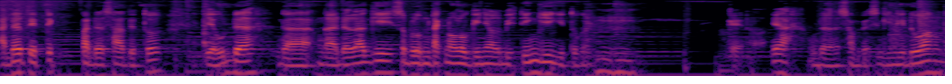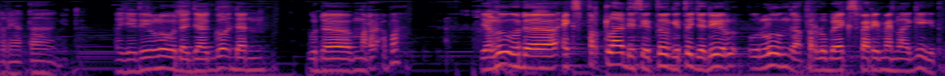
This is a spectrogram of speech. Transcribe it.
ada titik pada saat itu ya udah nggak nggak ada lagi sebelum teknologinya lebih tinggi gitu kan Hmm. kayak ya udah sampai segini doang ternyata gitu Oh, jadi lu udah jago dan udah mer apa? Ya lu udah expert lah di situ gitu. Jadi lu- nggak perlu bereksperimen lagi gitu.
